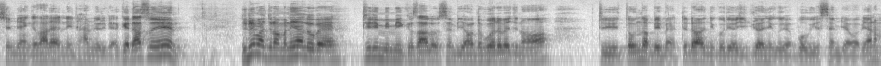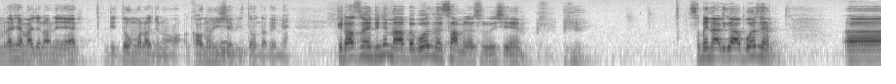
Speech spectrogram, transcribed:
ရှင်ပြန်ကစားတဲ့အနေအထားမျိုးတွေဗျာကဲဒါဆိုရင်ဒီနေ့မှကျွန်တော်မနေ့ကလိုပဲထိထိမိမိကစားလို့အဆင်ပြေအောင်တပွဲတပွဲကျွန်တော်ဒီသုံးသပ်ပေးမယ်တက်တော့ညီကိုတွေညီကျွတ်ညီကိုတွေပို့ပြီးအဆင်ပြေပါဗျာနော်မနေ့ဖြန်မှကျွန်တော်အနေနဲ့ဒီသုံးဘက်တော့ကျွန်တော်အကောင်းဆုံးရည်ချက်ပြီးသုံးသပ်ပေးမယ် ကဲဒါဆိုရင်ဒီနေ့မှာဘယ်ပွဲစဉ်စမလဲဆိုလို့ရှိရင်စပိန်လာလီဂါပွဲစဉ်အာ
